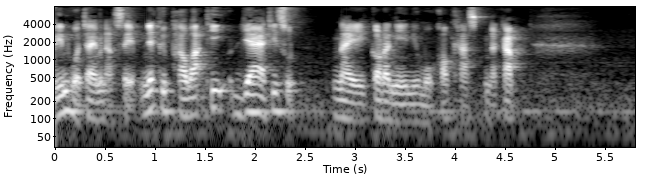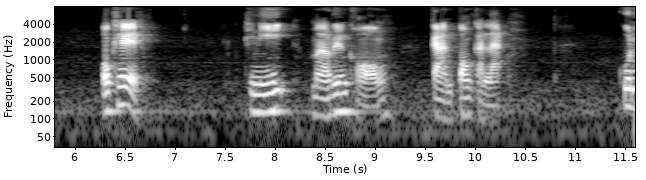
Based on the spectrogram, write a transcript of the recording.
ลิ้นหัวใจมันอักเสบนี่คือภาวะที่แย่ที่สุดในกรณีนิวโมคอคัสนะครับ โอเค ทีนี้มาเรื่องของการป้องกันละ คุณ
